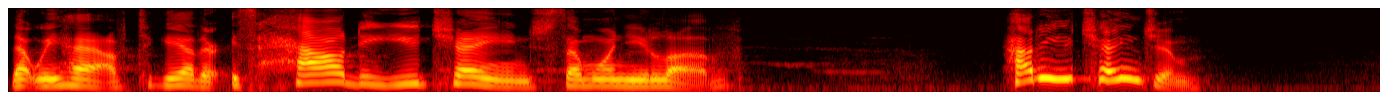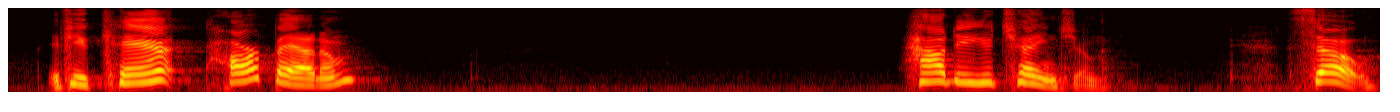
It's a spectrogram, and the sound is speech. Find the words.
that we have together is how do you change someone you love? How do you change them? If you can't harp at them, how do you change them? So,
